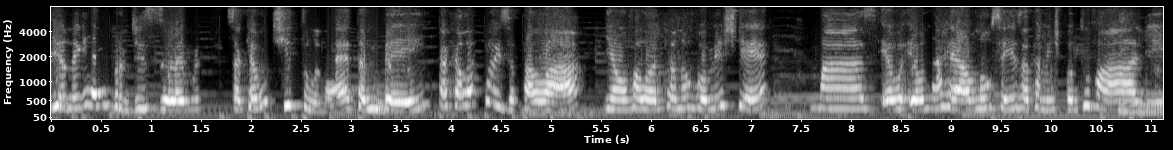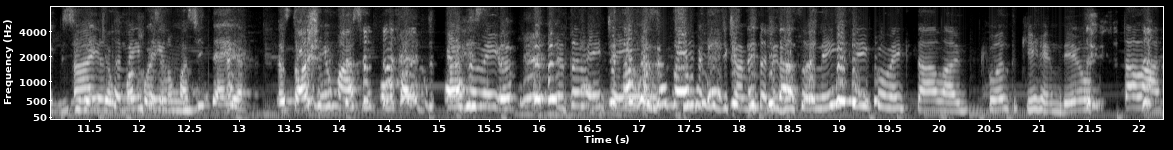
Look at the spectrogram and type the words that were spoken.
e eu nem lembro disso, eu lembro, só que é um título, né, também aquela coisa, tá lá, e é um valor que eu não vou mexer, mas eu, eu na real não sei exatamente quanto vale, Sim. se ah, vende alguma coisa, eu não faço ideia. Eu só achei o máximo eu, também, eu também tenho tá fazendo título de capitalização, nem sei como é que tá lá, quanto que rendeu. Tá lá.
